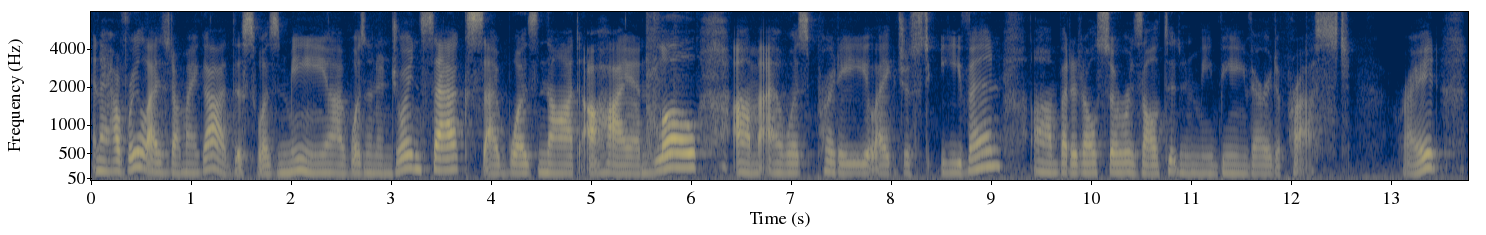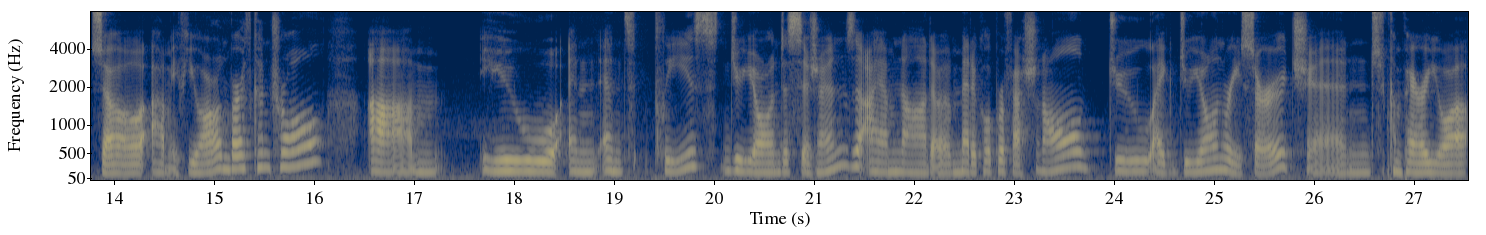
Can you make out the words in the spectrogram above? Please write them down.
and i have realized oh my god this was me. I wasn't enjoying sex. I was not a high and low. Um, i was pretty like just even um, but it also resulted in me being very depressed right? So um, if you are on birth control, um, you and and please do your own decisions. I am not a medical professional. Do like do your own research and compare your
